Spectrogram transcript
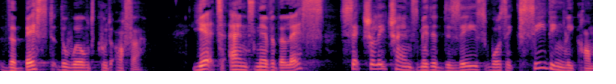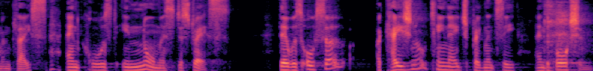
the best the world could offer. Yet and nevertheless, sexually transmitted disease was exceedingly commonplace and caused enormous distress. There was also occasional teenage pregnancy, and abortion.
